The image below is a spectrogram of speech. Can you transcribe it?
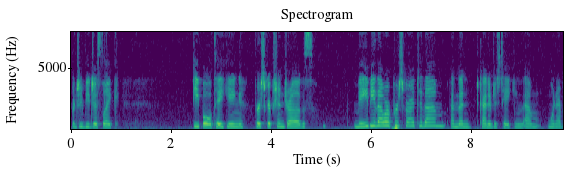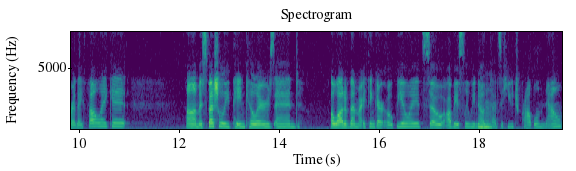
which would be just like people taking prescription drugs, maybe that were prescribed to them, and then kind of just taking them whenever they felt like it. Um, especially painkillers and a lot of them I think are opioids, so obviously we know mm-hmm. that that's a huge problem now.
